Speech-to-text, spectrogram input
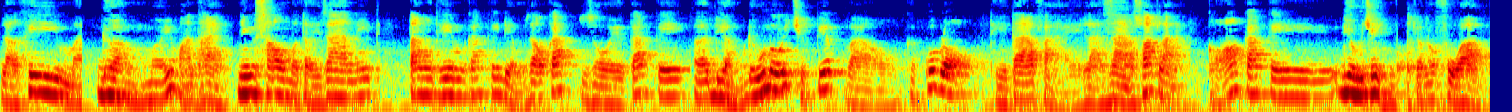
là khi mà đường mới hoàn thành nhưng sau một thời gian ấy tăng thêm các cái điểm giao cắt rồi các cái ờ, điểm đấu nối trực tiếp vào các quốc lộ thì ta phải là giả soát lại có các cái điều chỉnh cho nó phù hợp.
